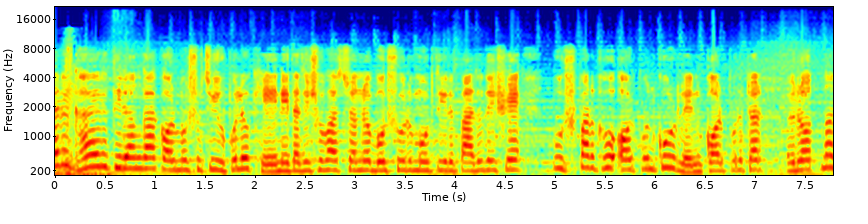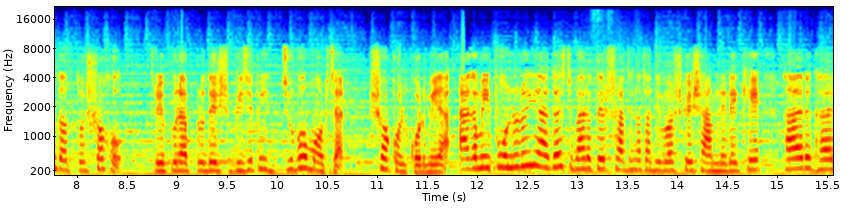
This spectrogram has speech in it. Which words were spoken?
হর ঘর তিরঙ্গা কর্মসূচি উপলক্ষে নেতাজি সুভাষচন্দ্র বসুর মূর্তির পাদদেশে পুষ্পার্ঘ্য অর্পণ করলেন কর্পোরেটর রত্না দত্ত সহ ত্রিপুরা প্রদেশ বিজেপি যুব মোর্চার সকল কর্মীরা। আগামী পনেরোই আগস্ট ভারতের স্বাধীনতা দিবসকে সামনে রেখে হর, ঘর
